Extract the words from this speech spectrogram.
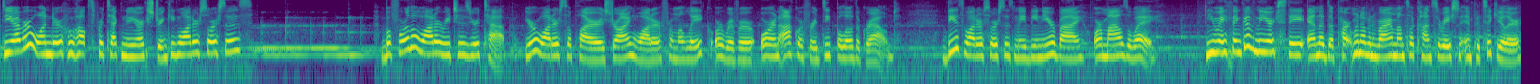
Do you ever wonder who helps protect New York's drinking water sources? Before the water reaches your tap, your water supplier is drawing water from a lake or river or an aquifer deep below the ground. These water sources may be nearby or miles away. You may think of New York State and the Department of Environmental Conservation in particular,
